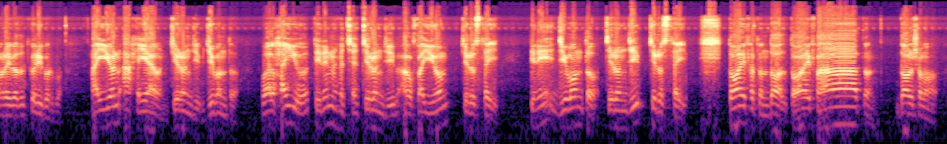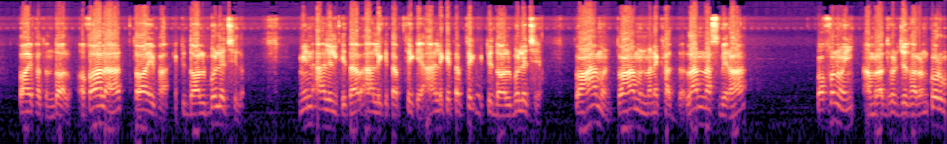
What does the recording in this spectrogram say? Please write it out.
আমরা ইবাদত করি, করব। হাইয়ন আহিয়াউন চিরঞ্জীব, জীবন্ত। ওয়াল হাইয়ু তিরিন হচ্ছে চিরঞ্জীব, আল কাইয়ুম, চিরস্থায়ী। তিনি জীবন্ত, চিরঞ্জীব, চিরস্থায়ী। তয়ফাতুন দল তয়ফাতুন দল সমূহ তয়ফাতুন দল। অকালাত তয়ফা একটি দল বলেছিল। মিন আহলিল কিতাব আহলে কিতাব থেকে। আহলে কিতাব থেকে একটি দল বলেছে তো আমন তো আমন মানে খাদ্য। লান নাসবেরা, কখনোই আমরা ধৈর্য ধারণ করব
